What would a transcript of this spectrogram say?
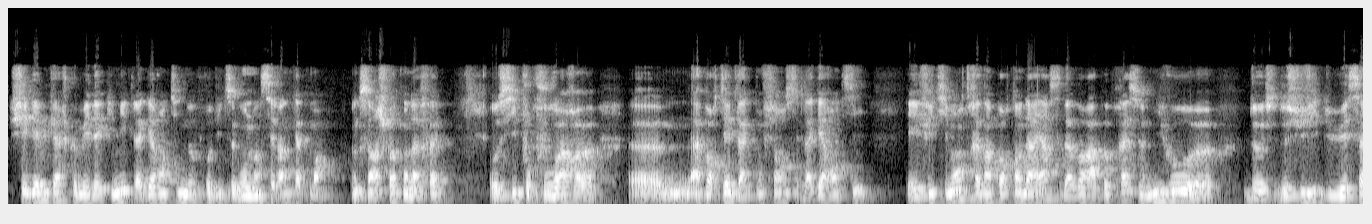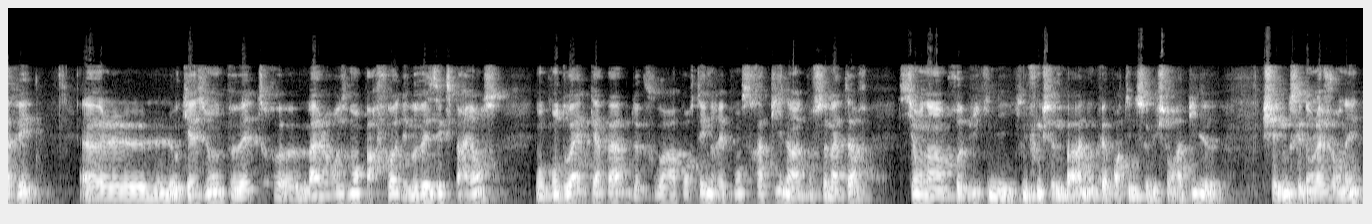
chez Gamecash comme Media Clinique, la garantie de nos produits de seconde main, c'est 24 mois. Donc c'est un choix qu'on a fait aussi pour pouvoir euh, euh, apporter de la confiance et de la garantie. Et effectivement, très important derrière, c'est d'avoir à peu près ce niveau euh, de, suivi du SAV. L'occasion peut être malheureusement parfois des mauvaises expériences. Donc on doit être capable de pouvoir apporter une réponse rapide à un consommateur si on a un produit qui, ne fonctionne pas. Donc apporter une solution rapide, chez nous, c'est dans la journée.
